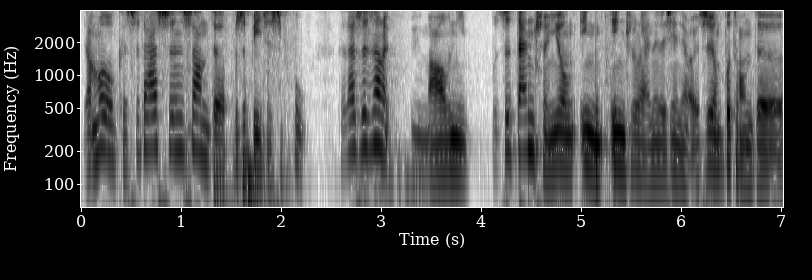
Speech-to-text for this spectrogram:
然后可是它身上的不是鼻子是布，可它身上的羽毛你。不是单纯用印印出来那个线条，而是用不同的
